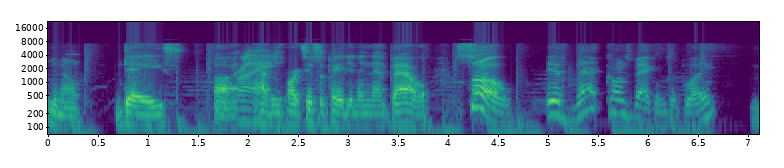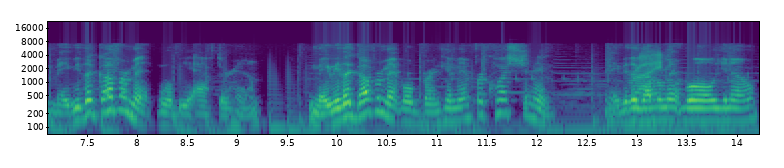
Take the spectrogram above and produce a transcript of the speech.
you know days uh, Right. having participated in that battle. So if that comes back into play, maybe the government will be after him. Maybe the government will bring him in for questioning. Maybe the Right. government will, you know,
